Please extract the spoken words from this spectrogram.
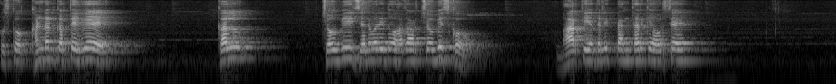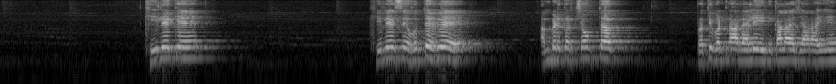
उसको खंडन करते हुए कल 24 जनवरी 2024 को भारतीय दलित पैंथर की ओर से खीले के, खिले से होते हुए अंबेडकर चौक तक प्रतिभटना रैली निकाला जा रही है।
